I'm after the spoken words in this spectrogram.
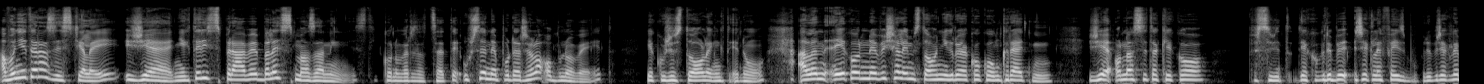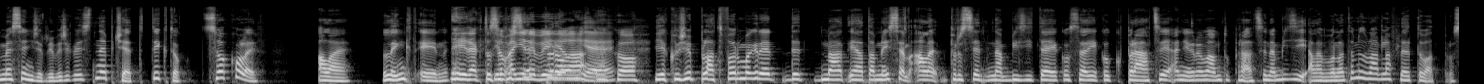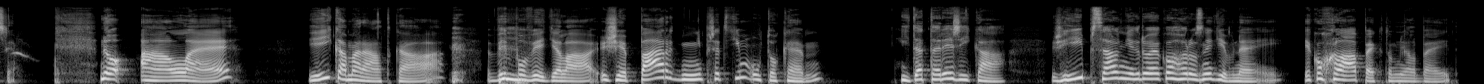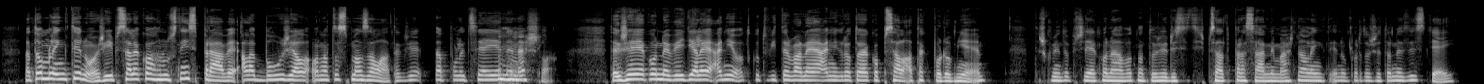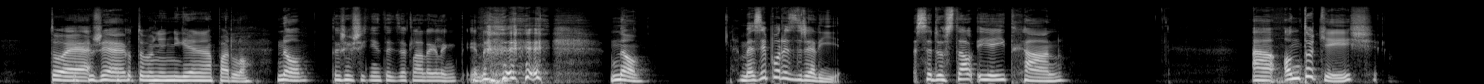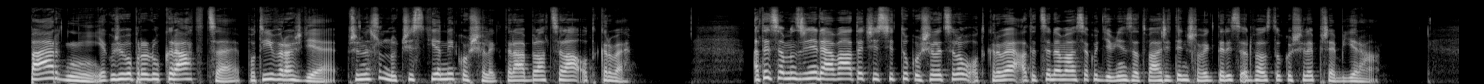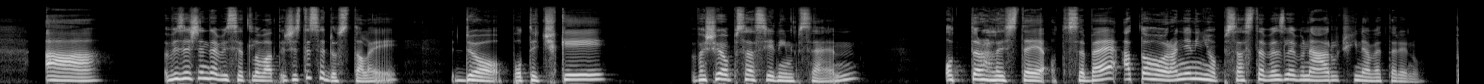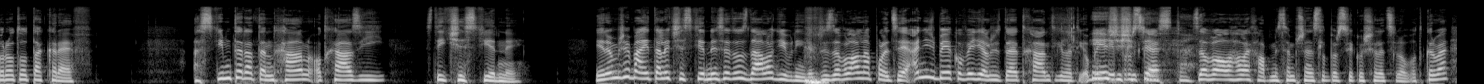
A oni teda zjistili, že některé zprávy byly smazané z té konverzace, ty už se nepodařilo obnovit, jakože z toho LinkedInu, ale jako nevyšel jim z toho nikdo jako konkrétní, že ona si tak jako, prostě jako kdyby řekli Facebook, kdyby řekli Messenger, kdyby řekli Snapchat, TikTok, cokoliv, ale LinkedIn. Hej, tak to jsem prostě ani nevěděla. Pro mě, jako... Jakože platforma, kde, kde má, já tam nejsem, ale prostě nabízíte jako se jako k práci a někdo vám tu práci nabízí, ale ona tam zvládla flirtovat prostě. No ale její kamarádka vypověděla, že pár dní před tím útokem jí ta tedy říká, že jí psal někdo jako hrozně divný, jako chlápek to měl být, na tom LinkedInu, že jí psal jako hnusný zprávy, ale bohužel ona to smazala, takže ta policie je mm-hmm. nenašla. Takže jako nevěděli ani odkud výtrvané, ani kdo to jako psal a tak podobně. Trošku mi to přijde jako návod na to, že když si chceš psát prasárny, máš na LinkedInu, protože to nezjistějí. To je, jako, že, jako to by mě nikdy nenapadlo. No, takže všichni teď zakládají LinkedIn. no, mezi podezřelí se dostal i její tchán. A on totiž pár dní, jakože opravdu krátce po té vraždě, přinesl do čistírny košily, která byla celá od krve. A teď samozřejmě dáváte čistit tu košili celou od krve a teď se na vás jako divně zatváří ten člověk, který se od vás tu košili přebírá. A vy začnete vysvětlovat, že jste se dostali do potyčky vašeho psa s jedným psem, odtrhli jste je od sebe a toho raněného psa jste vezli v náručí na veterinu. Proto ta krev. A s tím teda ten chán odchází z té čistírny. Jenomže majiteli čistírny se to zdálo divný, takže zavolal na policii, aniž by jako věděl, že to je tchán týhletý oběti. Prostě Kriste. zavolal, hele chlap, mi jsem přinesl prostě košili celou od krve.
